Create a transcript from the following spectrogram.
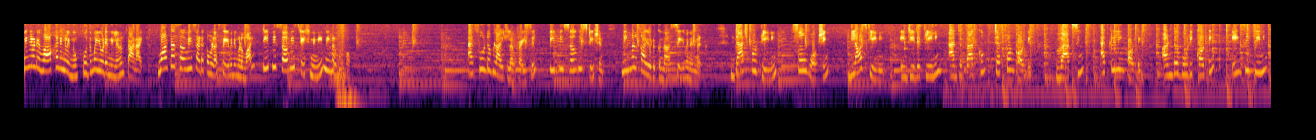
നിങ്ങളുടെ വാഹനങ്ങൾ ഇന്നും പുതുമയോടെ നിലനിർത്താനായി വാട്ടർ സർവീസ് അടക്കമുള്ള സേവനങ്ങളുമായി ടി പി സർവീസ് സ്റ്റേഷനിനി നിങ്ങൾക്കൊപ്പം അഫോർഡബിൾ ആയിട്ടുള്ള പ്രൈസിൽ ടി പി സർവീസ് സ്റ്റേഷൻ നിങ്ങൾക്കായി ഒരുക്കുന്ന സേവനങ്ങൾ. Dashboard cleaning foam washing glass cleaning interior cleaning and vacuum Teflon coating waxing acrylic coating under body coating A C cleaning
